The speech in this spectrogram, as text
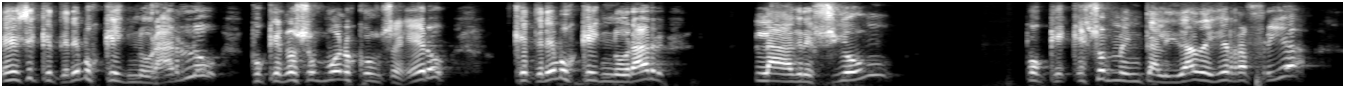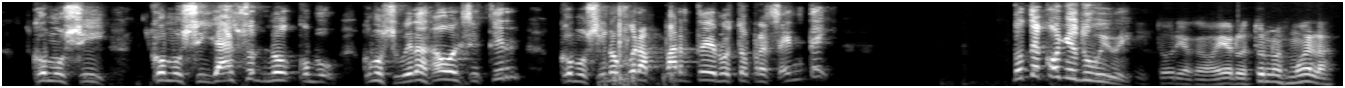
es decir, que tenemos que ignorarlo porque no son buenos consejeros, que tenemos que ignorar la agresión porque que eso es mentalidad de guerra fría, como si, como si ya eso no, como, como si hubiera dejado de existir, como si no fuera parte de nuestro presente. ¿Dónde coño tú vives? Historia, caballero, esto no es muela.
